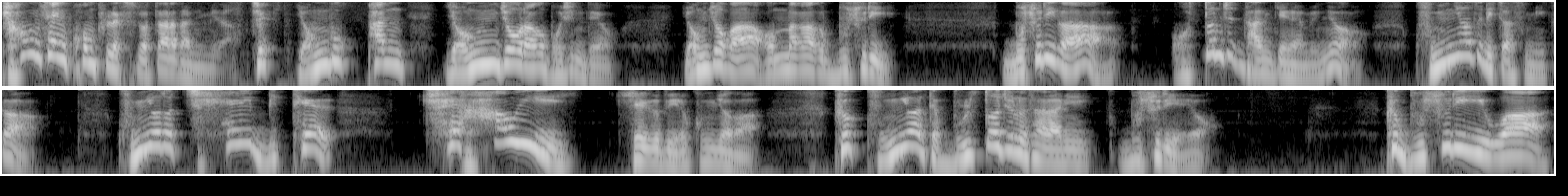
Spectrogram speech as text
평생 콤플렉스로 따라다닙니다. 즉, 영국판 영조라고 보시면 돼요. 영조가 엄마가 그 무수리, 무수리가 어떤 단계냐면요. 궁녀들 있지 않습니까? 궁녀도 최 밑에 최하위 계급이에요, 궁녀가. 그 궁녀한테 물 떠주는 사람이 무술이에요. 그 무술이와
